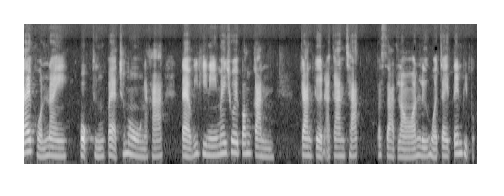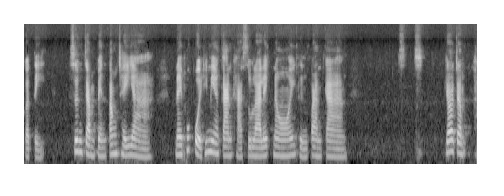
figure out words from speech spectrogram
ได้ผลใน 6-8 ชั่วโมงนะคะ แต่วิธีนี้ไม่ช่วยป้องกัน การเกิดอาการชัก ประสาทร้อนหรือหัวใจเต้นผิดปกติ ซึ่งจำเป็นต้องใช้ยา ในผู้ป่วยที่มีอาการขาดสุราเล็กน้อยถึงปานกลาง ก็จะท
